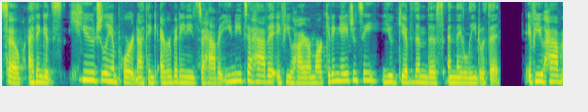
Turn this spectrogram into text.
so I think it's hugely important. I think everybody needs to have it. You need to have it if you hire a marketing agency, you give them this and they lead with it. If you have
